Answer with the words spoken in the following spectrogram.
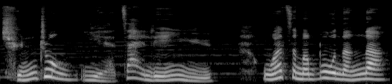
群众也在淋雨，我怎么不能呢？”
